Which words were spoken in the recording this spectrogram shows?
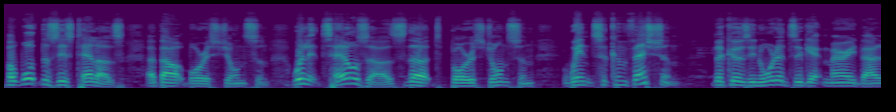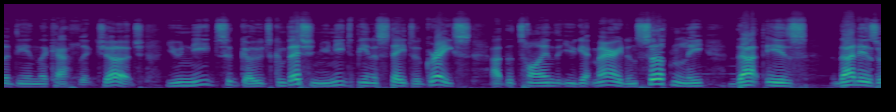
But what does this tell us about Boris Johnson? Well, it tells us that Boris Johnson went to confession. Because in order to get married validly in the Catholic Church, you need to go to confession. You need to be in a state of grace at the time that you get married. And certainly that is that is,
